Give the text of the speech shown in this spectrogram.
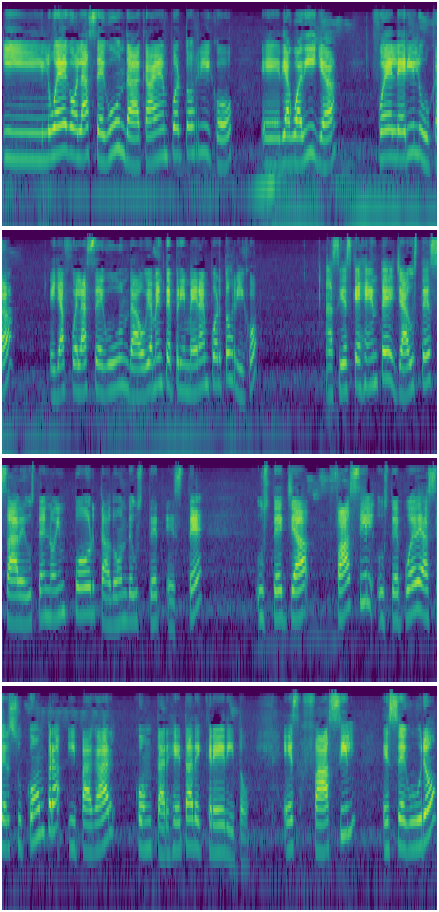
Y luego la segunda acá en Puerto Rico, eh, de Aguadilla, fue Leri Luca. Ella fue la segunda, obviamente primera en Puerto Rico. Así es que gente, ya usted sabe, usted no importa dónde usted esté, usted ya fácil, usted puede hacer su compra y pagar con tarjeta de crédito. Es fácil, es seguro.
